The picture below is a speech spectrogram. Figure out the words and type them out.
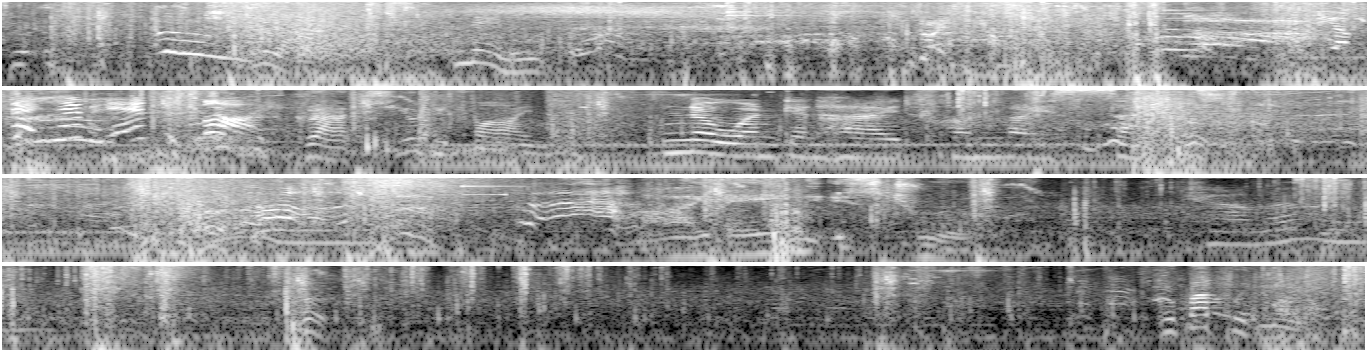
Name. The objective is mine. Scratch. You'll be fine. No one can hide from my sight. My aim is true. Come on. Group up with me.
